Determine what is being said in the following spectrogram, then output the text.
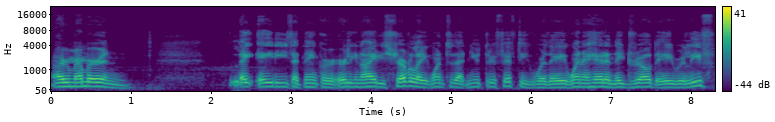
I remember in late 80s, I think, or early 90s, Chevrolet went to that new 350 where they went ahead and they drilled a relief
